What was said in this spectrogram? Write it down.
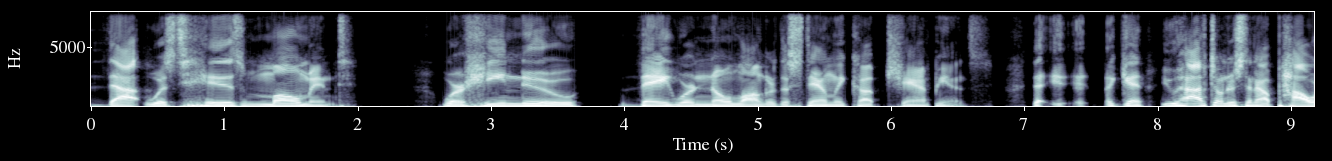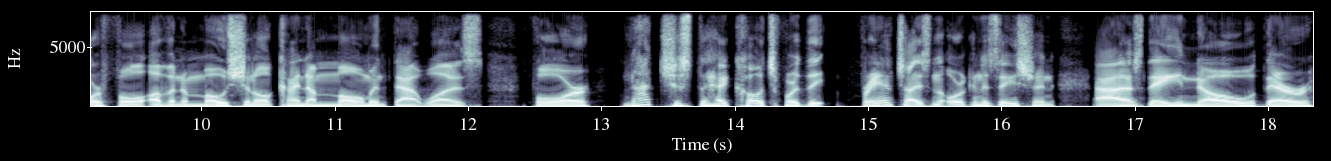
that was his moment where he knew they were no longer the Stanley Cup champions. That it- it- again, you have to understand how powerful of an emotional kind of moment that was for not just the head coach, for the franchise and the organization as they know their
